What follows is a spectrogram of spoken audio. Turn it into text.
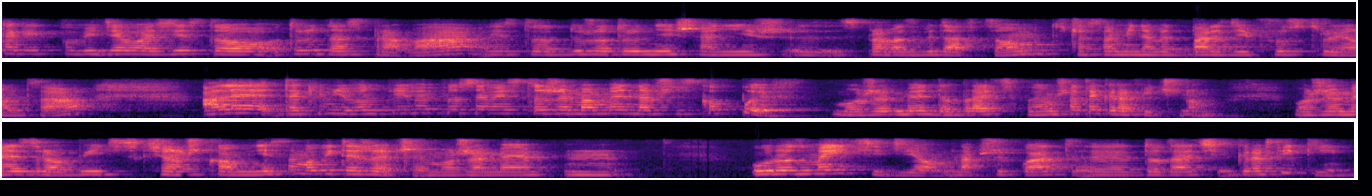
tak jak powiedziałaś, jest to trudna sprawa. Jest to dużo trudniejsza niż sprawa z wydawcą, czasami nawet bardziej frustrująca. Ale takim niewątpliwym plusem jest to, że mamy na wszystko wpływ. Możemy dobrać swoją szatę graficzną. Możemy zrobić z książką niesamowite rzeczy. Możemy mm, urozmaicić ją, na przykład y, dodać grafiki,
